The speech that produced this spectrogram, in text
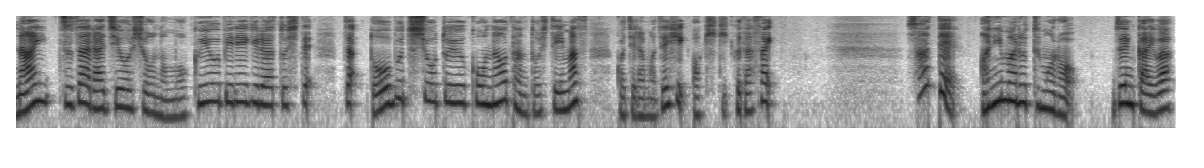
ナイツ・ザ・ラジオショーの木曜日レギュラーとしてザ・動物ショーというコーナーを担当しています。こちらもぜひお聞きください。さて、アニマルトゥモロー。前回は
